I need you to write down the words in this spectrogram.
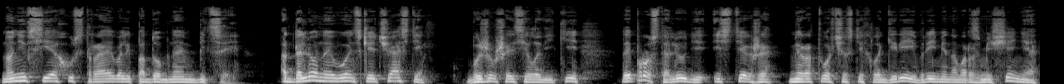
Но не всех устраивали подобные амбиции. Отдаленные воинские части, выжившие силовики, да и просто люди из тех же миротворческих лагерей временного размещения,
